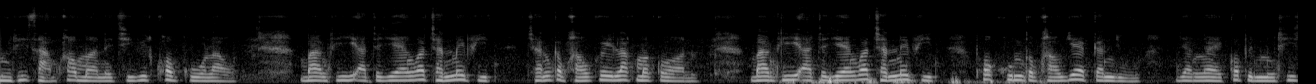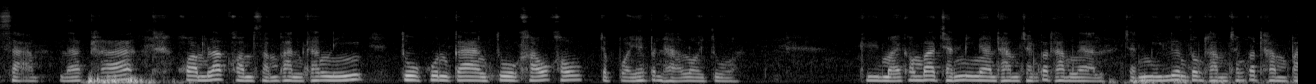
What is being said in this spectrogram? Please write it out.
มือที่สามเข้ามาในชีวิตครอบครัวเรา บางทีอาจจะแย้งว่าฉันไม่ผิด ฉันกับเขาเคยรักมาก่อน บางทีอาจจะแย้งว่าฉันไม่ผิด เพราะคุณกับเขาแยกกันอยู่ยังไงก็เป็นมือที่สามนะคะ ความรักความสัมพันธ์ครั้งนี้ ตัวคนกลางตัวเขาเขาจะปล่อยให้ปัญหาลอยตัว คือหมายความว่าฉันมีงานทำฉันก็ทำงาน ฉันมีเรื่องต้องทำฉันก็ทำไป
